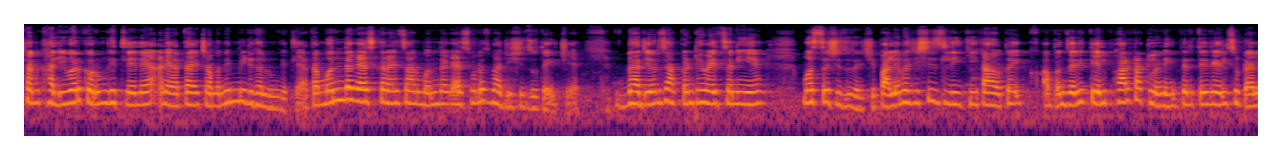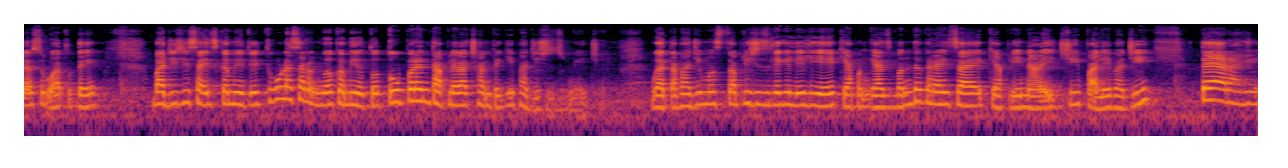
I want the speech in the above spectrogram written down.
छान खालीवर करून घेतलेले आहे आणि आता याच्यामध्ये मीठ घालून घेतले आता मंद गॅस करायचा आणि मंद गॅसवरच भाजी शिजू द्यायची आहे. भाजीवर झाकण ठेवायचं नाही आहे मस्त शिजू द्यायची. पालेभाजी शिजली की काय होतं एक आपण जरी तेल फार टाकलं नाही तरी ते तेल सुटायला सुरुवात होते. भाजीची साईज कमी होते थोडासा रंग कमी होतो तोपर्यंत आपल्याला छानपैकी भाजी शिजवून घ्यायची मग आता भाजी मस्त आपली शिजली गेली. गेलेली आहे की आपण गॅस बंद करायचा आहे की आपली नाळीची पालेभाजी तयार आहे.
